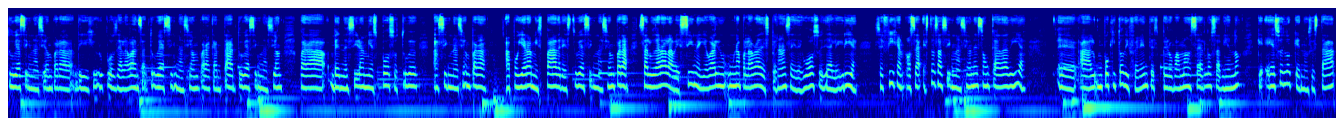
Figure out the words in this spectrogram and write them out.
tuve asignación para dirigir grupos de alabanza, tuve asignación para cantar, tuve asignación para bendecir a mi esposo, tuve asignación para apoyar a mis padres, tuve asignación para saludar a la vecina y llevarle una palabra de esperanza y de gozo y de alegría. Se fijan, o sea, estas asignaciones son cada día. Eh, un poquito diferentes, pero vamos a hacerlo sabiendo que eso es lo que nos está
